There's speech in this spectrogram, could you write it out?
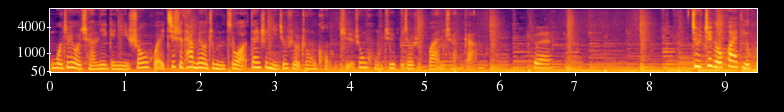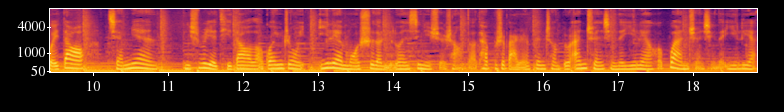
我就有权利给你收回。即使他没有这么做，但是你就是有这种恐惧，这种恐惧不就是不安全感吗？对。就这个话题回到前面，你是不是也提到了关于这种依恋模式的理论？心理学上的，它不是把人分成比如安全型的依恋和不安全型的依恋？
